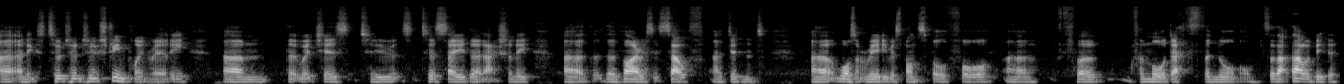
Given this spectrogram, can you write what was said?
an, ex- to, to, an extreme point, really, um, that which is to to say that actually uh, the, the, virus itself uh, didn't uh, wasn't really responsible for uh, for for more deaths than normal. So that that would be the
